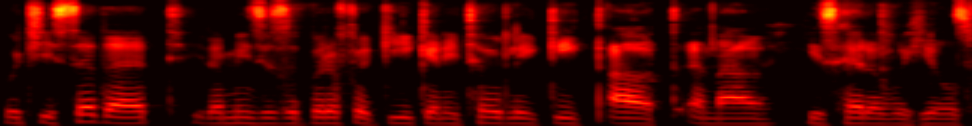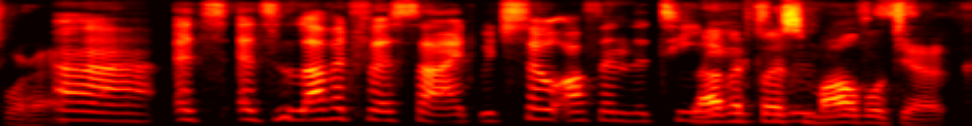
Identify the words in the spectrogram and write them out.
when she said that, that means he's a bit of a geek and he totally geeked out and now he's head over heels for her. Uh, it's it's love at first sight, which so often the teenage Love at first Marvel joke.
